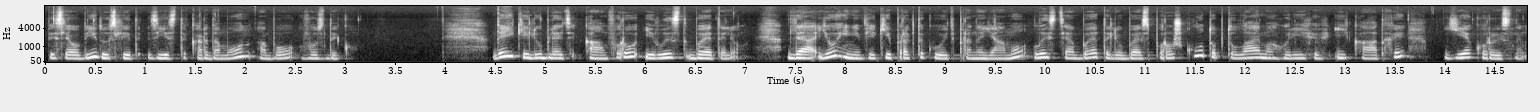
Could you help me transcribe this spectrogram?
Після обіду слід з'їсти кардамон або гвоздику. Деякі люблять камфору і лист бетелю. Для йогінів, які практикують пранаяму, листя бетелю без порошку, тобто лайма, горіхів і катхи, є корисним.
